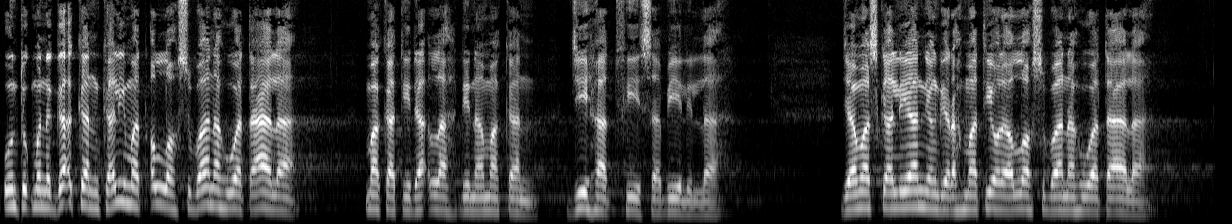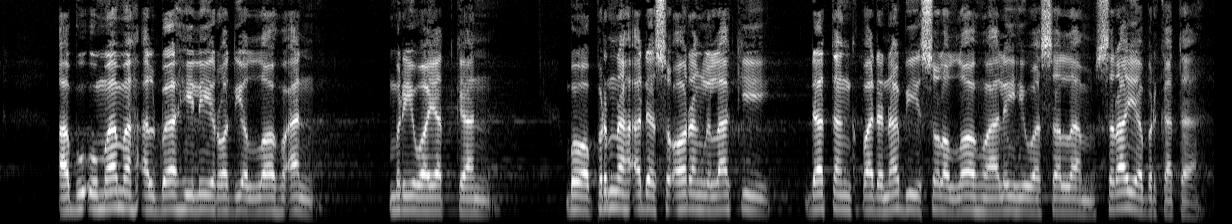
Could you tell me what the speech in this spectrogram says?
untuk menegakkan kalimat Allah Subhanahu wa taala maka tidaklah dinamakan jihad fi sabilillah. Jamaah sekalian yang dirahmati oleh Allah Subhanahu wa taala. Abu Umamah Al-Bahili radhiyallahu an meriwayatkan bahwa pernah ada seorang lelaki datang kepada Nabi sallallahu alaihi wasallam seraya berkata,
